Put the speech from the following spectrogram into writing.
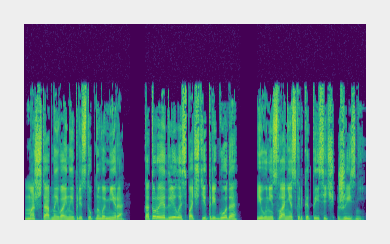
масштабной войны преступного мира, которая длилась почти три года и унесла несколько тысяч жизней.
